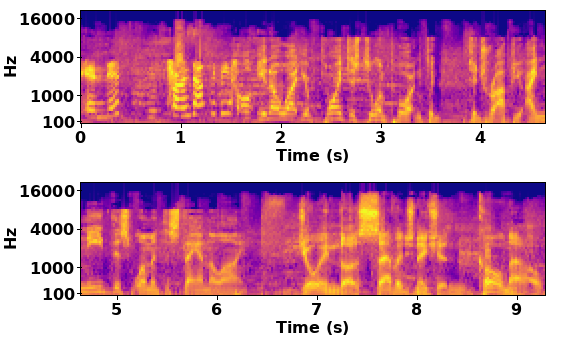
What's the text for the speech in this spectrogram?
and this turns out to be. Oh, you know what? Your point is too important to to drop you. I need this woman to stay on the line. Join the Savage Nation. Call now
